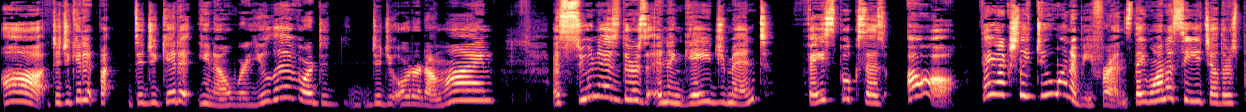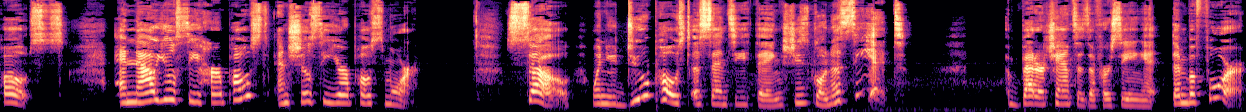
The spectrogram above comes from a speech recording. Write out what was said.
Oh, did you get it? But did you get it, you know, where you live or did, did you order it online? As soon as there's an engagement, Facebook says, oh, they actually do want to be friends. They want to see each other's posts. And now you'll see her post and she'll see your post more. So when you do post a Scentsy thing, she's going to see it. Better chances of her seeing it than before.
